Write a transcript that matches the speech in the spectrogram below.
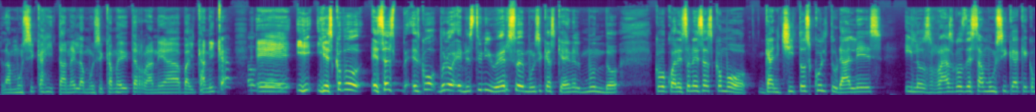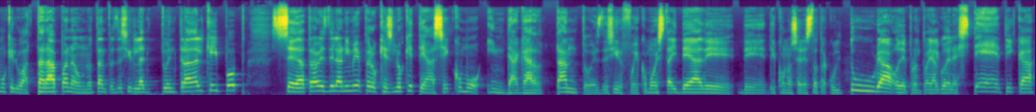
la música gitana y la música mediterránea balcánica. Eh, y, y es como, esas, es como, bueno, en este universo de músicas que hay en el mundo, como cuáles son esas como ganchitos culturales y los rasgos de esa música que como que lo atrapan a uno tanto. Es decir, la, tu entrada al K-pop se da a través del anime, pero ¿qué es lo que te hace como indagar tanto? Es decir, fue como esta idea de, de, de conocer esta otra cultura o de pronto hay algo de la estética.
